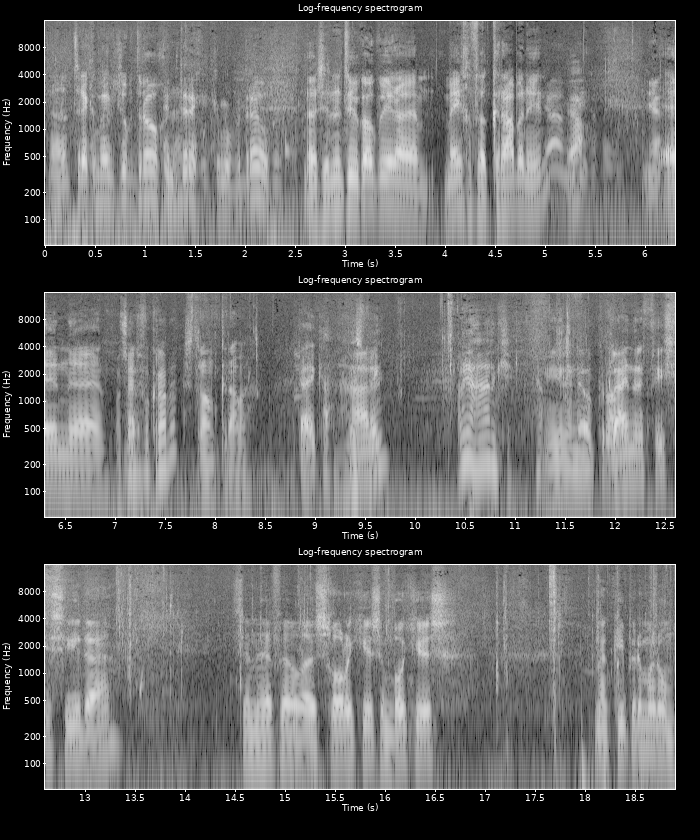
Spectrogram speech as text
Ja, dan trek hem even op het droge. En trek ik hem op het droge. Daar zitten natuurlijk ook weer uh, mega veel krabben in. Ja, mega veel. Ja. En, uh, Wat zijn er voor krabben? Strandkrabben. Kijk, haring. Oh ja, haringje. Ja. Hier en ook kleinere visjes, zie je daar. Er zijn heel veel uh, scholletjes en botjes. Nou, keep er maar om.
